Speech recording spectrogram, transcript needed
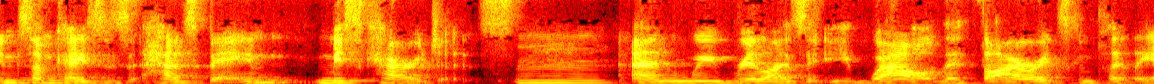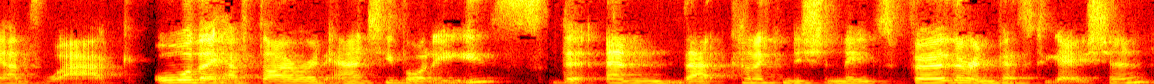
in some cases it has been miscarriages mm. and we realize that wow their thyroid's completely out of whack or they have thyroid antibodies that and that kind of condition needs further investigation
